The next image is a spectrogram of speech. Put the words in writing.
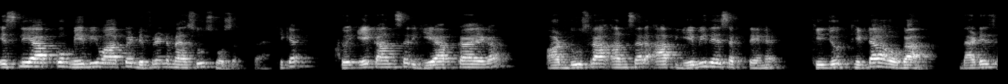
इसलिए आपको मे बी वहाँ पे डिफरेंट महसूस हो सकता है, ठीक है? तो एक आंसर ये आपका आएगा और दूसरा आंसर आप ये भी दे सकते हैं कि जो थीटा होगा that is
